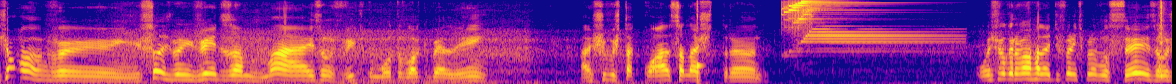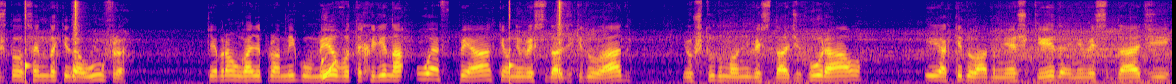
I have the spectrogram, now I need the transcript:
Jovens, sejam bem-vindos a mais um vídeo do Motovlog Belém. A chuva está quase se alastrando. Hoje eu vou gravar um rolê diferente pra vocês, hoje estou saindo daqui da UFRA. Quebrar um galho para um amigo meu, vou ter que ir na UFPA, que é a universidade aqui do lado. Eu estudo numa universidade rural. E aqui do lado, à minha esquerda, é a universidade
